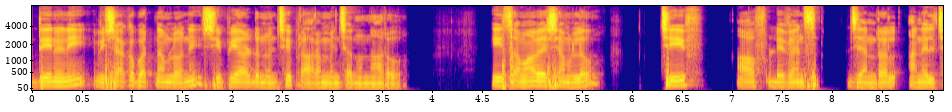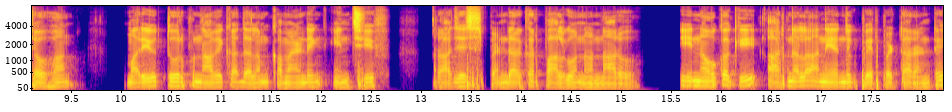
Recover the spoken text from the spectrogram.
దీనిని విశాఖపట్నంలోని షిప్ యార్డు నుంచి ప్రారంభించనున్నారు. ఈ సమావేశంలో chief of defence general Anil Chauhan మరియు తూర్పు నావికా దళం commanding in chief Rajesh Pendarkar పాల్గొనున్నారు ఈ నౌకకి అర్నల అని ఎందుకు పేరు పెట్టారంటే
